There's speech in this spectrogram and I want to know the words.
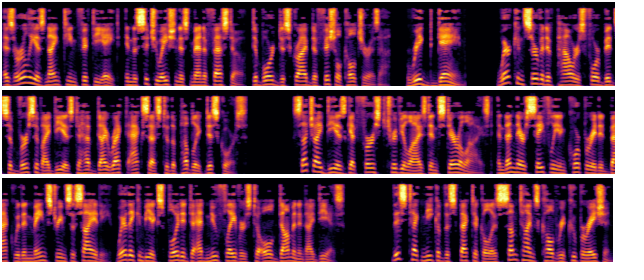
As early as 1958, in the Situationist Manifesto, Debord described official culture as a «rigged game» where conservative powers forbid subversive ideas to have direct access to the public discourse. Such ideas get first trivialized and sterilized, and then they're safely incorporated back within mainstream society, where they can be exploited to add new flavors to old dominant ideas. This technique of the spectacle is sometimes called recuperation,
